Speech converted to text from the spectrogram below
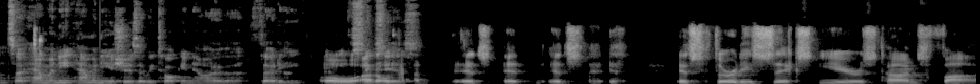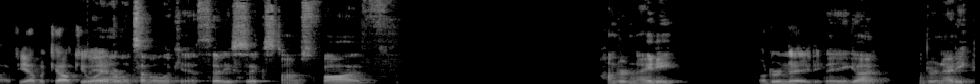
And so, how many how many issues are we talking now? Over thirty? Oh, I don't. Years? It's it it's it's thirty six years times five. You have a calculator? Yeah, let's have a look here. Thirty six times five. 180 180 there you go. 180 do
